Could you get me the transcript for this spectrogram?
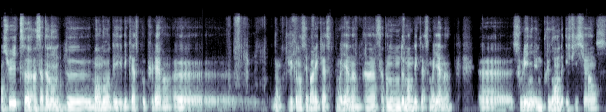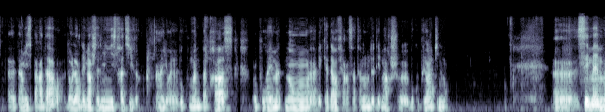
Ensuite, un certain nombre de membres des, classes populaires, non, je vais commencer par les classes moyennes, un certain nombre de membres des classes moyennes euh, souligne une plus grande efficience euh, permise par Adar dans leurs démarches administratives. Hein, il y aurait beaucoup moins de paperasse. On pourrait maintenant, euh, avec Adar, faire un certain nombre de démarches beaucoup plus rapidement. ces mêmes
